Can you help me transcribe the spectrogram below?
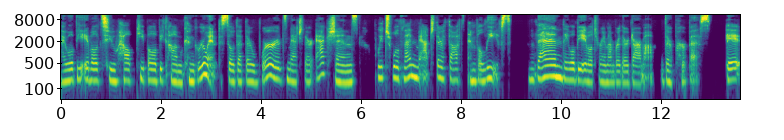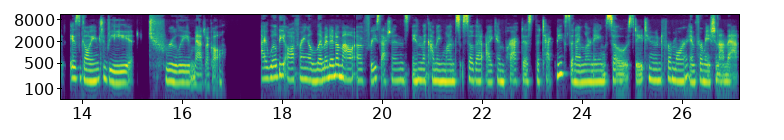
I will be able to help people become congruent so that their words match their actions, which will then match their thoughts and beliefs. Then they will be able to remember their Dharma, their purpose. It is going to be truly magical. I will be offering a limited amount of free sessions in the coming months so that I can practice the techniques that I'm learning. So stay tuned for more information on that.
